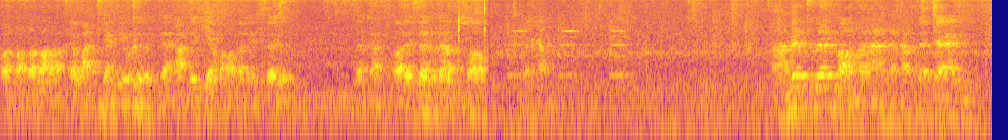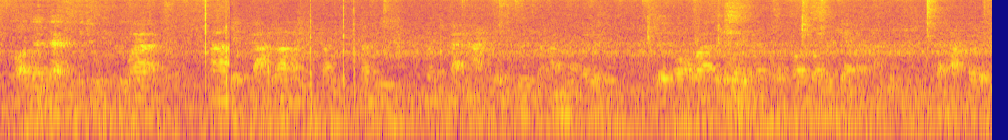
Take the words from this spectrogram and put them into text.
กตตจังหวัดอย่างเดียวเลยนะครับไม่เกี่ยวกับออร์แกไนเซอร์นะครับออร์แกไนเซอร์จะรับผิดชอบนะครับเรื่องเรื่องต่อมานะครับจะแจ้งขอแจ้งแจ้งที่ประชุมคือว่าเหตุการณ์ว่ามันมันมีมันมีการหายเกิดขึ้นนะครับก็เลยเลยมองว่าเรื่องนี้ผมก็ต้องแก้ปัญหาตรงนี้นะครับก็เลย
